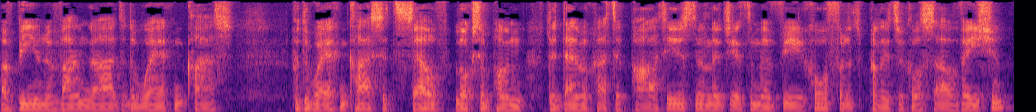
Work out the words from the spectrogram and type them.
of being the vanguard of the working class, but the working class itself looks upon the Democratic Party as the legitimate vehicle for its political salvation.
